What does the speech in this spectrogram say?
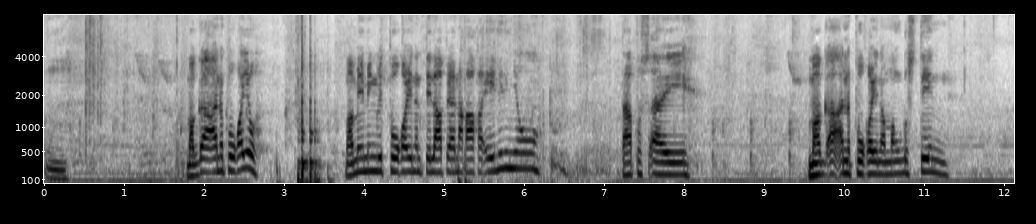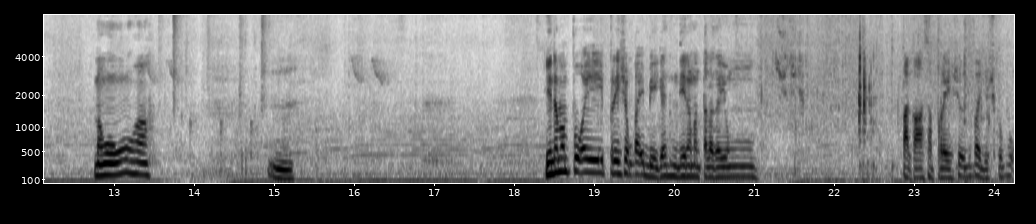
Mm. Mag-ano po kayo? mamimingwit po kayo ng tilapia na kakainin nyo tapos ay mag-aano po kayo ng mangustin mangunguha mm. Yun naman po ay presyong kaibigan hindi naman talaga yung taga sa presyo di ba? Diyos ko po.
